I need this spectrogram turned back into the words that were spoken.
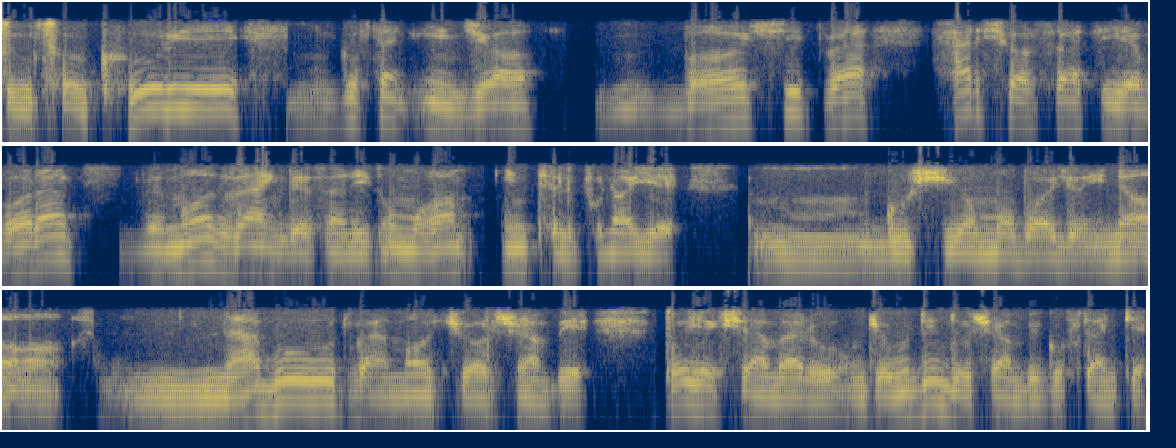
سوتوکوری. گفتن اینجا باشید و هر چهار ساعت یه بارم به ما زنگ بزنید. اون موقع این تلفن های گوشی و موبایل و اینا نبود و ما چهارشنبه تا یک شنبه رو اونجا بودیم دوشنبه گفتن که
